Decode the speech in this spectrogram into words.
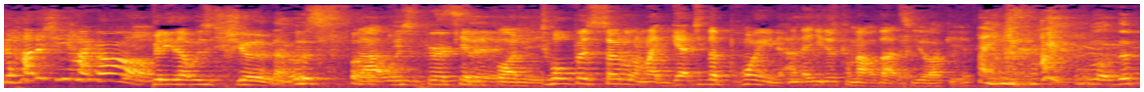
rude. How did she hang up? Billy, that was joke. That was That was freaking sick. funny. Talk for so long, I'm like, get to the point, and then you just come out with that, so you're lucky. What the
